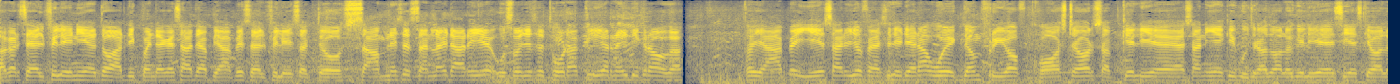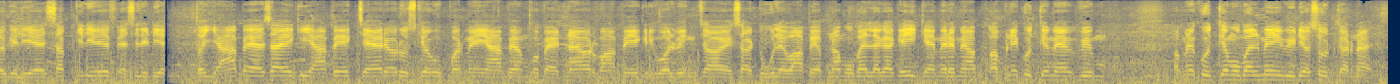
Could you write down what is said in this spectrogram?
अगर सेल्फी लेनी है तो हार्दिक पंड्या के साथ आप यहाँ पे सेल्फी ले सकते हो। सामने से सनलाइट आ रही है, उस वजह से थोड़ा क्लियर नहीं दिख रहा होगा। तो यहाँ पे ये सारी जो फैसिलिटी है ना, वो एकदम फ्री ऑफ़ कॉस्ट है और सबके लिए है। ऐसा नहीं है कि गुजरात वालों के लिए है सी वालों के लिए है, सबके लिए फैसिलिटी है। तो यहाँ पे ऐसा है कि यहाँ पे एक चेयर है और उसके ऊपर में यहाँ पे हमको बैठना है और वहाँ पे एक रिवॉल्विंग का ऐसा टूल है। वहाँ पे अपना मोबाइल लगा के ही कैमरे में आप अपने खुद के में अपने खुद के मोबाइल में ही वीडियो शूट करना है।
